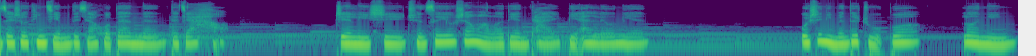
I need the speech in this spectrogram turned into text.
在收听节目的小伙伴们，大家好，这里是纯粹忧伤网络电台《彼岸流年》，我是你们的主播洛宁。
